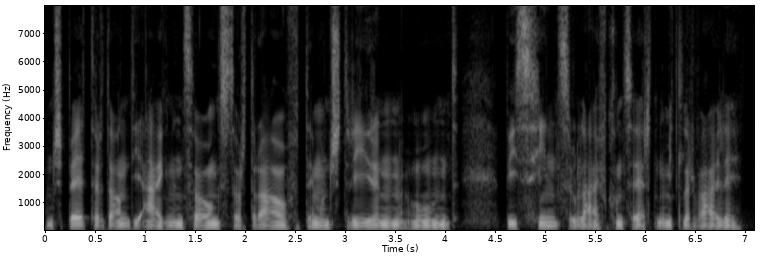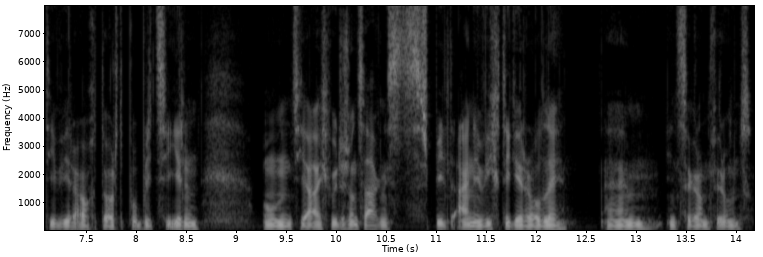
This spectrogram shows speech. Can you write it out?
und später dann die eigenen Songs dort drauf demonstrieren und bis hin zu Live-Konzerten mittlerweile, die wir auch dort publizieren. Und ja, ich würde schon sagen, es spielt eine wichtige Rolle, ähm, Instagram für uns.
